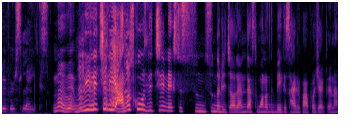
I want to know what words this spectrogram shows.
rivers, lakes. No, we, we literally, our school was literally next to Sun- Sundarijal, and that's one of the biggest hydropower project, you know.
